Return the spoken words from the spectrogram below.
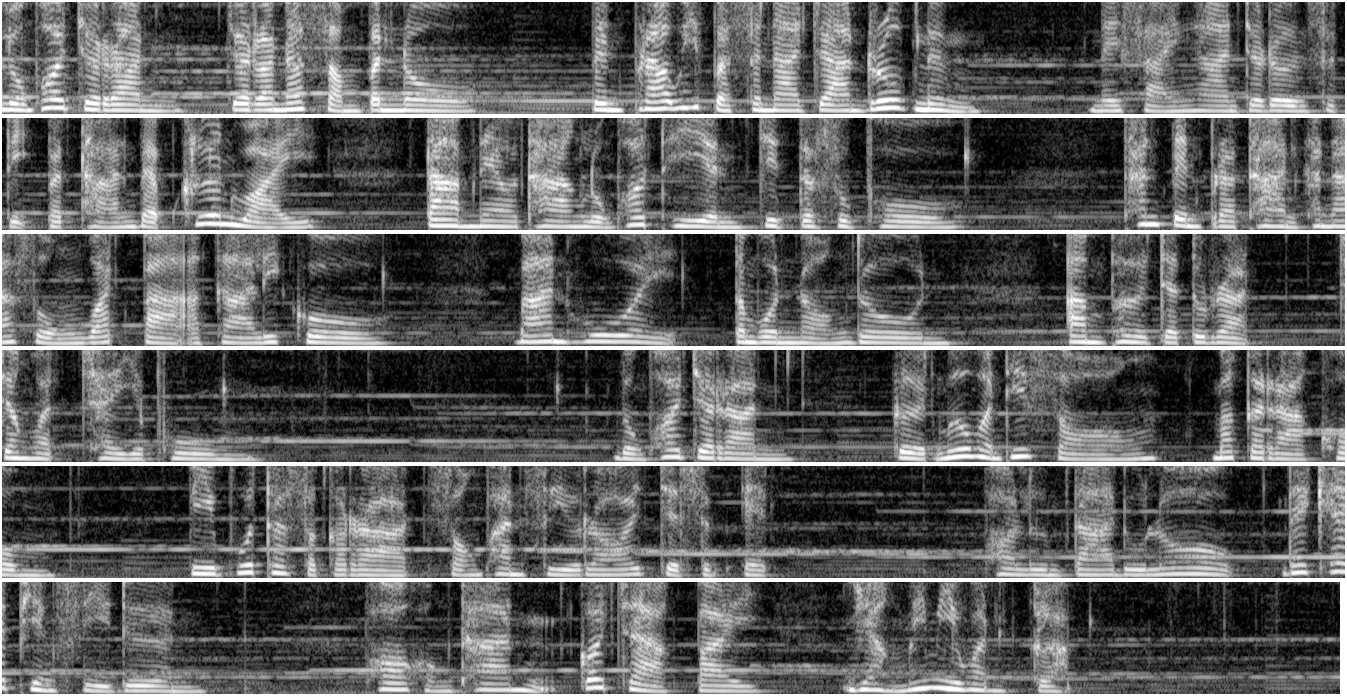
หลวงพ่อจรันจรณสัมปันโน เป็นพระวิปัสสนาจารย์รูปหนึ่ง ในสายงานเจริญสติปัฏฐานแบบเคลื่อนไหว ตามแนวทางหลวงพ่อเทียนจิตสุโภ ท่านเป็นประธานคณะสงฆ์วัดป่าอากาลิโก บ้านห้วย ตำบลหนองโดน อำเภอจตุรัส จังหวัดชัยภูมิ หลวงพ่อจรันเกิดเมื่อวันที่สองมกราคม ปีพุทธศักราช 2471 พอลืมตาดูโลกได้แค่เพียงสี่เดือน พ่อของท่านก็จากไปอย่างไม่มีวันกลับ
